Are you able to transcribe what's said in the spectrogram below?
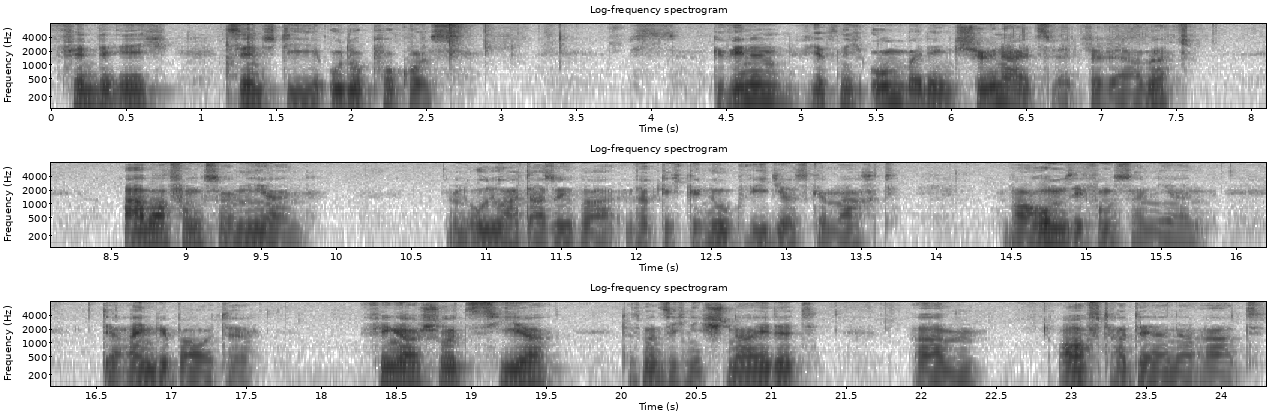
finde ich, sind die Udopokus. Gewinnen jetzt nicht unbedingt Schönheitswettbewerbe, aber funktionieren. Und Udo hat darüber wirklich genug Videos gemacht, warum sie funktionieren. Der eingebaute Fingerschutz hier, dass man sich nicht schneidet. Ähm, oft hat er eine Art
